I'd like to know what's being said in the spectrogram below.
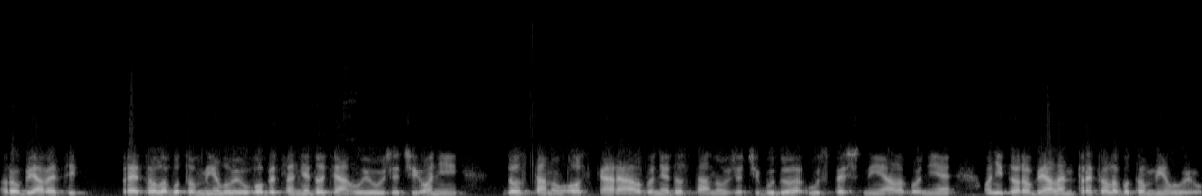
robia veci preto, lebo to milujú, vôbec sa nedoťahujú, že či oni dostanú Oscara alebo nedostanú, že či budú úspešní alebo nie. Oni to robia len preto, lebo to milujú.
